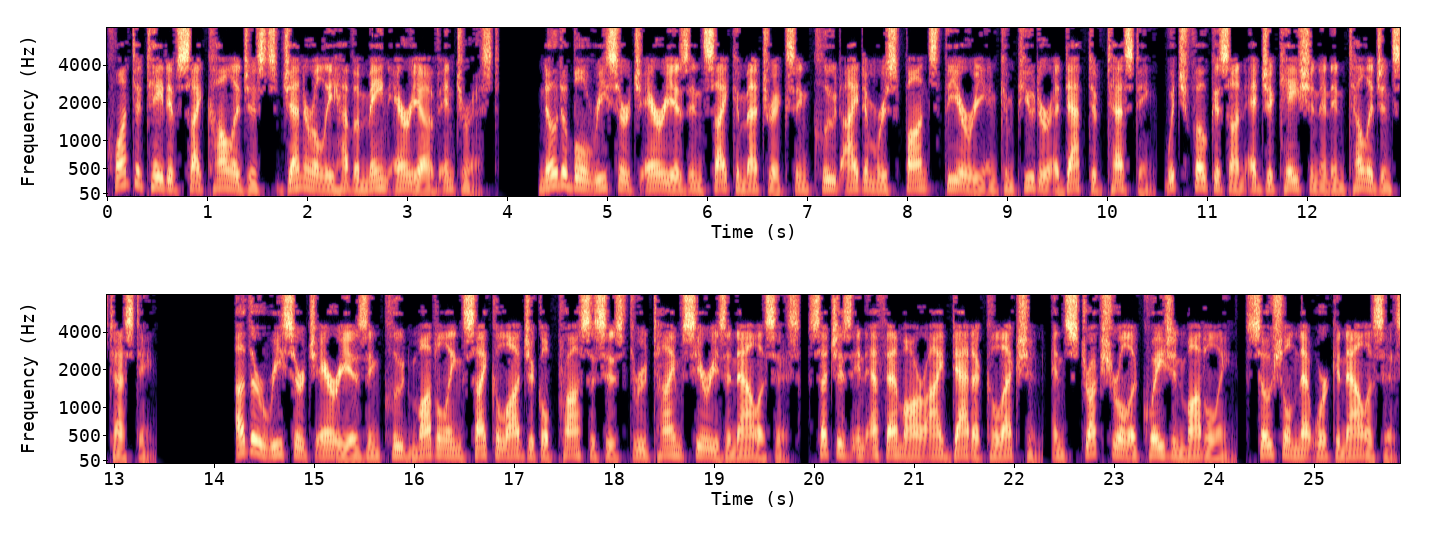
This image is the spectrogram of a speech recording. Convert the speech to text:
Quantitative psychologists generally have a main area of interest. Notable research areas in psychometrics include item response theory and computer adaptive testing, which focus on education and intelligence testing. Other research areas include modeling psychological processes through time series analysis, such as in fMRI data collection, and structural equation modeling, social network analysis,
